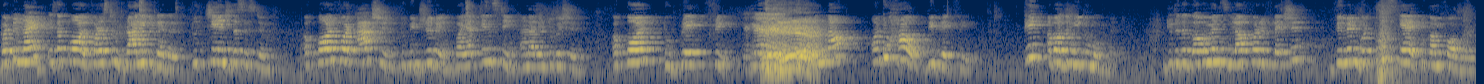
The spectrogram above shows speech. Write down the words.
But tonight is a call for us to rally together, to change the system. A call for action to be driven by our instinct and our intuition. A call to break free. And now, on to how we break free. Think about the Me Too movement. Due to the government's love for reflection, women were too scared to come forward.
